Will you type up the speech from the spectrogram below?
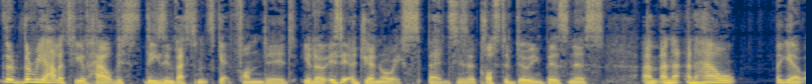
the, the reality of how this these investments get funded. You know, is it a general expense? Is it a cost of doing business? Um, and and how you know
